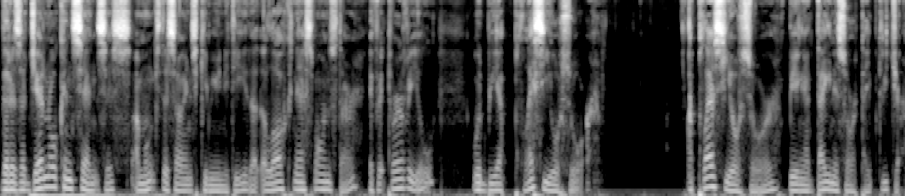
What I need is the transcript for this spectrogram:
There is a general consensus amongst the science community that the Loch Ness monster, if it were real, would be a plesiosaur. A plesiosaur being a dinosaur type creature.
